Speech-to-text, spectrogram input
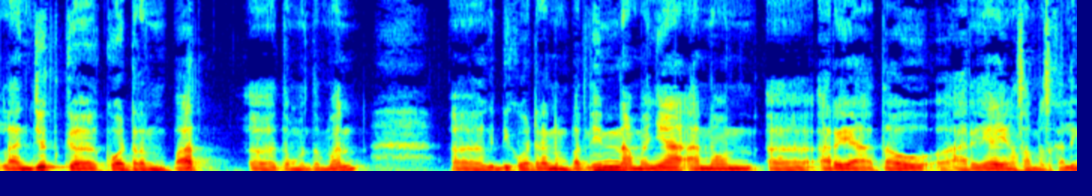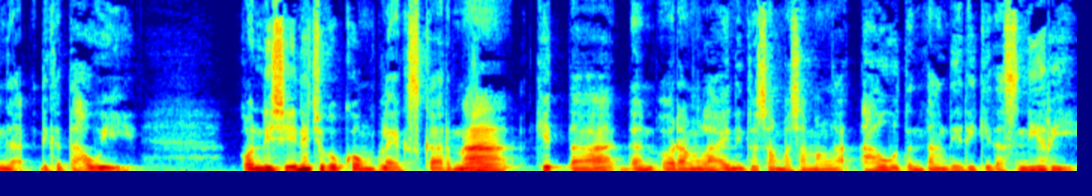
lanjut ke kuadran 4 uh, teman-teman. Uh, di kuadran 4 ini namanya anon uh, area atau area yang sama sekali nggak diketahui Kondisi ini cukup kompleks karena kita dan orang lain itu sama-sama nggak tahu tentang diri kita sendiri.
